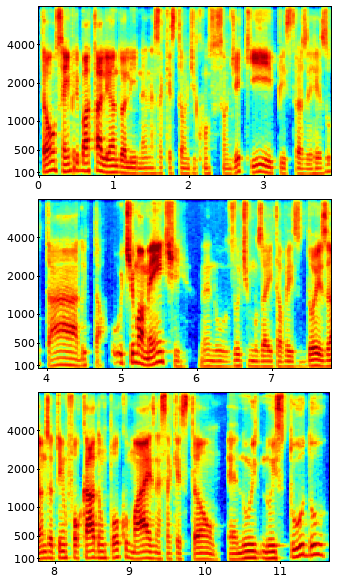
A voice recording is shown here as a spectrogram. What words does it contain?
Então, sempre batalhando ali né, nessa questão de construção de equipes, trazer resultado e tal. Ultimamente, né, nos últimos aí talvez dois anos, eu tenho focado um pouco mais nessa questão é, no, no estudo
